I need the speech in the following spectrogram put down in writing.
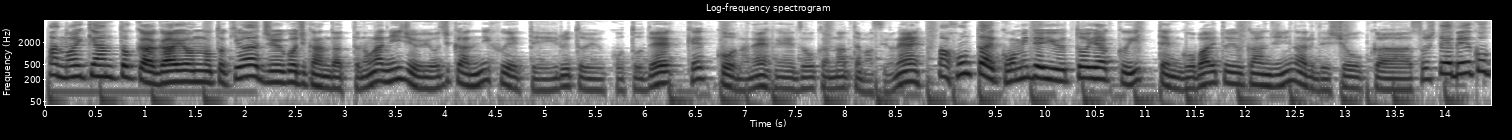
まあ、ノイキャンとか外音の時は15時間だったのが24時間に増えているということで、結構なね、え増加になってますよね。まあ、本体込みで言うと約1.5倍という感じになるでしょうか。そして、米国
